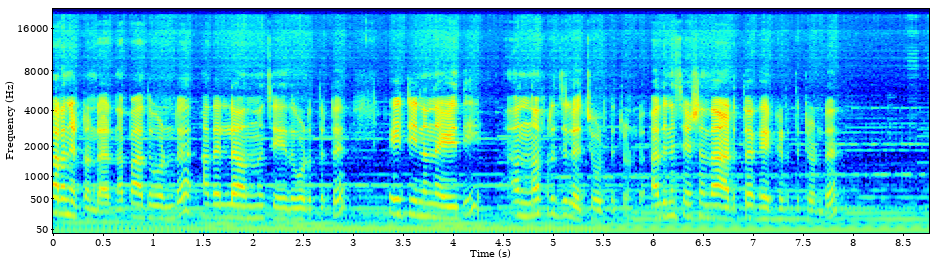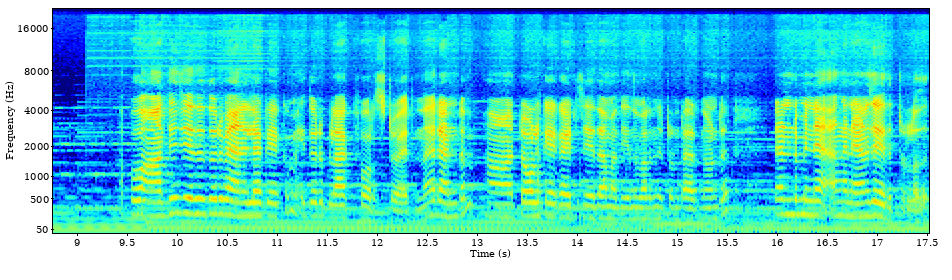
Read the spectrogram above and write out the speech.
പറഞ്ഞിട്ടുണ്ടായിരുന്നു. അപ്പോൾ അതുകൊണ്ട് അതെല്ലാം ഒന്ന് ചെയ്ത് കൊടുത്തിട്ട് എയ്റ്റീൻ എന്ന് എഴുതി ഒന്ന് ഫ്രിഡ്ജിൽ വെച്ച് കൊടുത്തിട്ടുണ്ട്. അതിനുശേഷം എന്താ അടുത്ത കേക്ക് എടുത്തിട്ടുണ്ട്. അപ്പോൾ ആദ്യം ചെയ്തത് ഒരു വാനില കേക്കും ഇതൊരു ബ്ലാക്ക് ഫോറസ്റ്റും ആയിരുന്നു. രണ്ടും ടോൾ കേക്കായിട്ട് ചെയ്താൽ മതി എന്ന് പറഞ്ഞിട്ടുണ്ടായിരുന്നുകൊണ്ട് രണ്ടും പിന്നെ അങ്ങനെയാണ് ചെയ്തിട്ടുള്ളത്.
